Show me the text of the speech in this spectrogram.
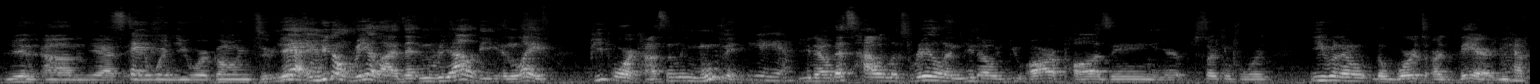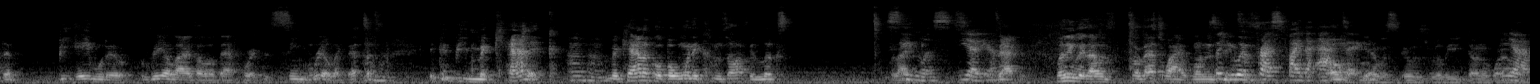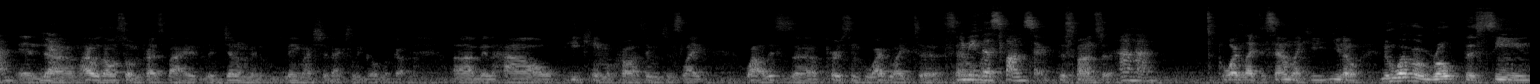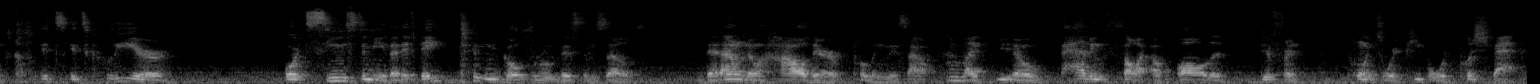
yeah, um, yes, and when you were going to, yeah, Yeah. and you don't realize that in reality, in life, people are constantly moving. Yeah, yeah. You know, that's how it looks real, and you know, you are pausing and you're searching for words. Even though the words are there, you have to be able to realize all of that for it to seem real. Like that's a, it could be mechanic, Mm-hmm. mechanical, but when it comes off, it looks like Seamless. Yeah, yeah. exactly. But anyways, I was so that's why one of the So you were impressed by the acting. Oh, yeah, it was it was really done well. Yeah, and yeah. Um, I was also impressed by the gentleman whose name I should actually go look up, um, and how he came across. It was just like, wow, this is a person who I'd like to. You Sound mean the sponsor? the sponsor? Uh huh. Who I'd like to sound like. He, you know, whoever wrote the scene, it's it's clear, or it seems to me that if they didn't go through this themselves, that I don't know how they're pulling this out. Like, you know, having thought of all the different points where people would push back.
